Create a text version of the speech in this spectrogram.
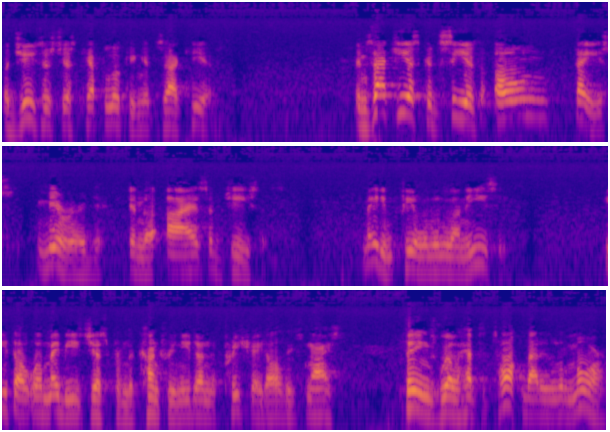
But Jesus just kept looking at Zacchaeus. And Zacchaeus could see his own face mirrored in the eyes of Jesus. Made him feel a little uneasy. He thought, well, maybe he's just from the country and he doesn't appreciate all these nice things. We'll have to talk about it a little more.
